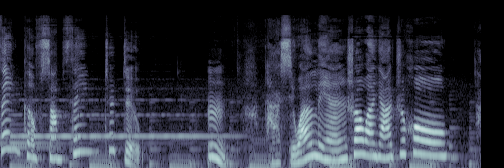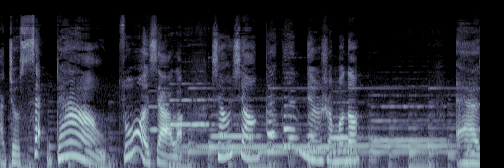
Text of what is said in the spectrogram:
think of something to do. 嗯，她洗完脸、刷完牙之后。他就 sat down 坐下了，想想该干点什么呢？As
